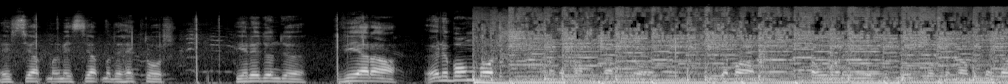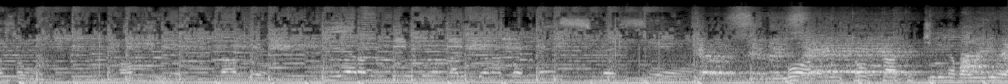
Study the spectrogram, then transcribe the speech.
Messi yapma, Messi yapmadı. Hector yere döndü. Vieira önü bomboş. Ama defansı çarptı. Bir de tekrar savun. Bu adamın top takipçiliğine bayılıyorum.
